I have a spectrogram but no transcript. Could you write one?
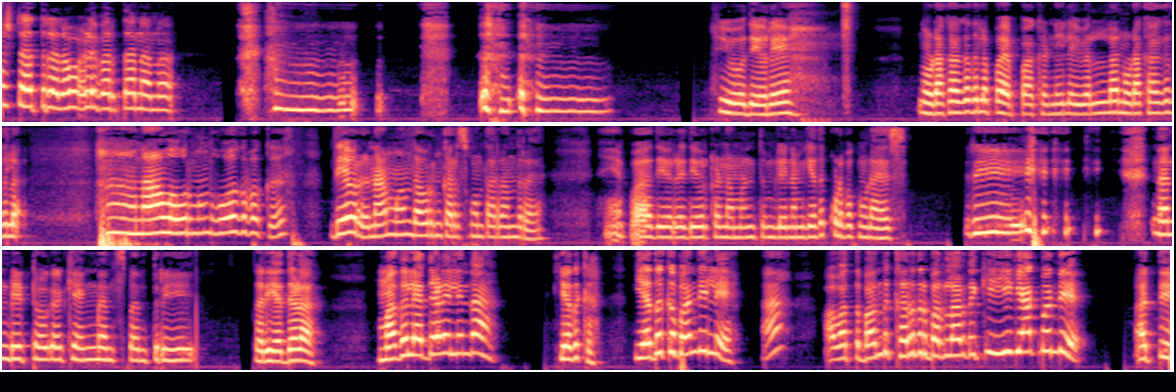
ಎಷ್ಟು ಹತ್ರ ಹೊಳೆ ಬರ್ತಾ ನಾನು. ಅಯ್ಯೋ ದೇವ್ರೆ. ನೋಡೋಕ್ಕಾಗೋದಿಲ್ಲಪ್ಪ ಯಪ್ಪ ಕಣ್ಣಿಲ್ಲ ಇವೆಲ್ಲ ನೋಡೋಕ್ಕಾಗೋದಿಲ್ಲ ನಾವು ಅವ್ರ ಮುಂದೆ ಹೋಗ್ಬೇಕು. ದೇವ್ರೆ ನಮ್ಮ ಮುಂದೆ ಅವ್ರನ್ನ ಕರ್ಸ್ಕೊಂತಾರಂದ್ರೆ. ಏಪ್ಪ, ದೇವ್ರೆ, ದೇವ್ರ ಕಣ್ಣ, ಮಣ್ಣು ತುಂಬಲಿ, ನಮ್ಗೆ ಎದಕ್ಕೆ ಕೊಡ್ಬೇಕು ನೋಡ ಆಯಸ್? ರೀ, ನನ್ ಬಿಟ್ಟು ಹೋಗಕ್ಕೆ ಹೆಂಗ್ ಮನ್ಸು ಬಂತ್ರಿ ಸರಿ, ಎದ್ದೇಳ. ಮೊದಲು ಎದ್ದೇಳ ಇಲ್ಲಿಂದ. ಎದಕ್ಕೆ ಎದಕ್ಕೆ ಬಂದಿಲ್ಲಿ ಆ? ಅವತ್ತು ಬಂದು ಕರೆದ್ರೆ ಬರ್ಲಾರ್ದಕ್ಕೆ ಈಗ ಯಾಕೆ ಬಂದಿ? ಅತ್ತಿ,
